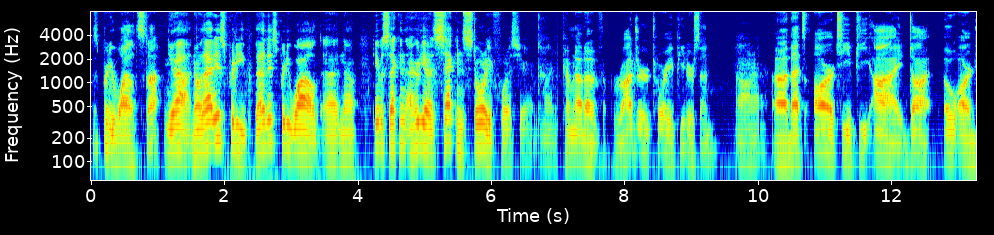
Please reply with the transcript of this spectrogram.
This is pretty wild stuff. Yeah, no, that is pretty. That is pretty wild. Uh, now, you have a second? I heard you had a second story for us here. Martin. Coming out of Roger Tory Peterson. All right. Uh, that's rtpi dot org.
